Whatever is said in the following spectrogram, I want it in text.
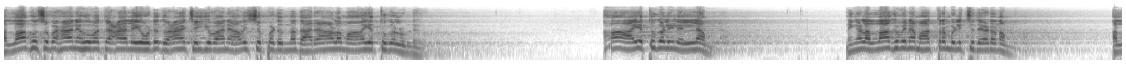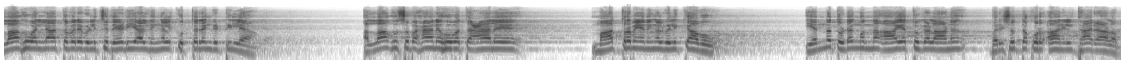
അള്ളാഹു സുബഹാനഹുവത്ത് ആലയോട് ദുആ ചെയ്യുവാൻ ആവശ്യപ്പെടുന്ന ധാരാളം ആയത്തുകളുണ്ട്. ആ ആയത്തുകളിലെല്ലാം നിങ്ങൾ അള്ളാഹുവിനെ മാത്രം വിളിച്ചു തേടണം. അല്ലാത്തവരെ വിളിച്ചു തേടിയാൽ നിങ്ങൾക്ക് ഉത്തരം കിട്ടില്ല. അള്ളാഹു സുബഹാനഹുവത്ത് ആലയെ മാത്രമേ നിങ്ങൾ വിളിക്കാവൂ. എന്ന് തുടങ്ങുന്ന ആയത്തുകളാണ് പരിശുദ്ധ ഖുർആാനിൽ ധാരാളം.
